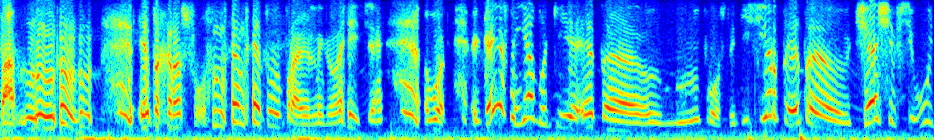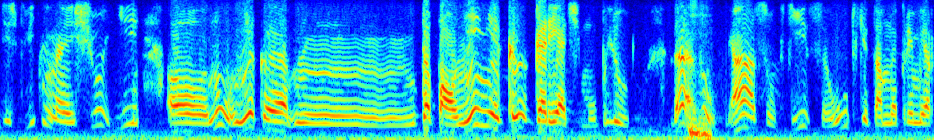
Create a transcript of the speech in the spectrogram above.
да. Это хорошо. Это вы правильно говорите. Вот. Конечно, яблоки это не просто десерт, это чаще всего действительно еще и э, ну, некое дополнение к горячему блюду да, ну, мясо, птицы, утки там, например.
